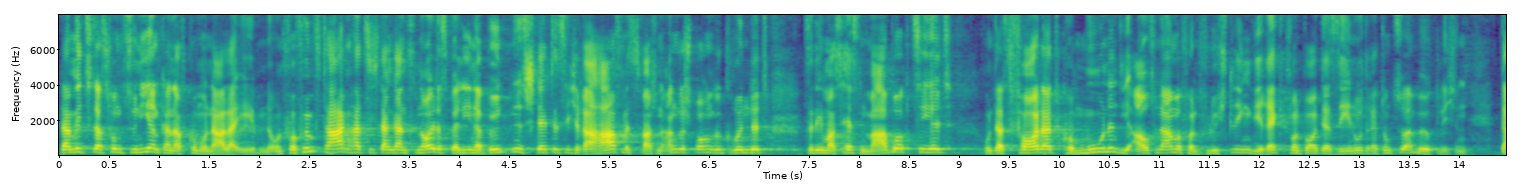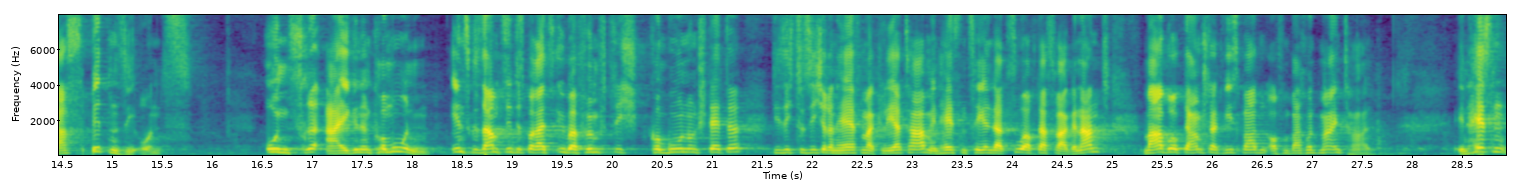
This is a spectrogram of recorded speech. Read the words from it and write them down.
damit das funktionieren kann auf kommunaler Ebene. Und vor fünf Tagen hat sich dann ganz neu das Berliner Bündnis Städte sicherer Hafen, es war schon angesprochen, gegründet, zu dem aus Hessen-Marburg zählt. Und das fordert Kommunen, die Aufnahme von Flüchtlingen direkt von Bord der Seenotrettung zu ermöglichen. Das bitten Sie uns, unsere eigenen Kommunen. Insgesamt sind es bereits über 50 Kommunen und Städte, die sich zu sicheren Häfen erklärt haben. In Hessen zählen dazu, auch das war genannt, Marburg, Darmstadt, Wiesbaden, Offenbach und Maintal. In Hessen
